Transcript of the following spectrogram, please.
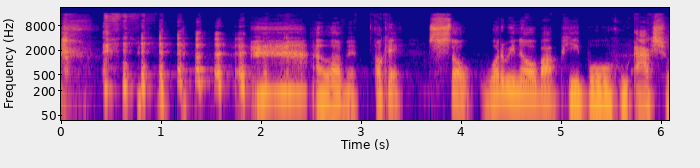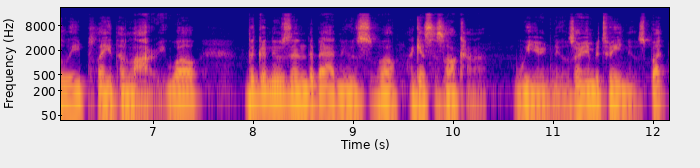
I love it. Okay. So, what do we know about people who actually play the lottery? Well, the good news and the bad news, well, I guess it's all kind of weird news or in between news, but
